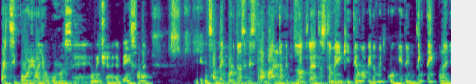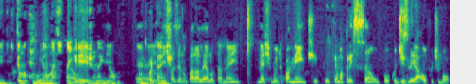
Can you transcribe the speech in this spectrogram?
participou já de algumas, é, realmente é, é benção, né? E a gente sabe da importância desse trabalho na vida dos atletas também, que tem uma vida muito corrida e não tem tempo, né, de, de ter uma comunhão na, na não, igreja, né? Então, é, muito importante. E fazendo um paralelo também, mexe muito com a mente, porque é uma pressão um pouco desleal o futebol.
